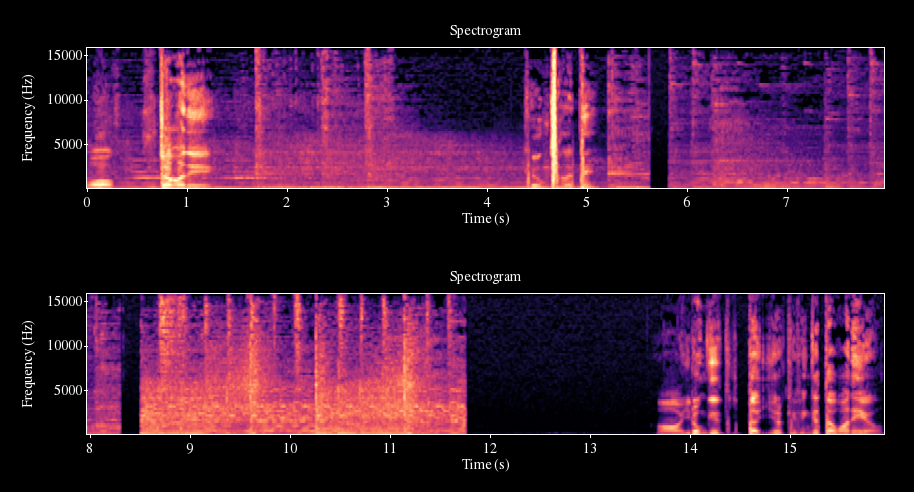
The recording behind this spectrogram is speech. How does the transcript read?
와 웅장하네 대웅창한데? 어 이런 게 있다 이렇게 생겼다고 하네요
